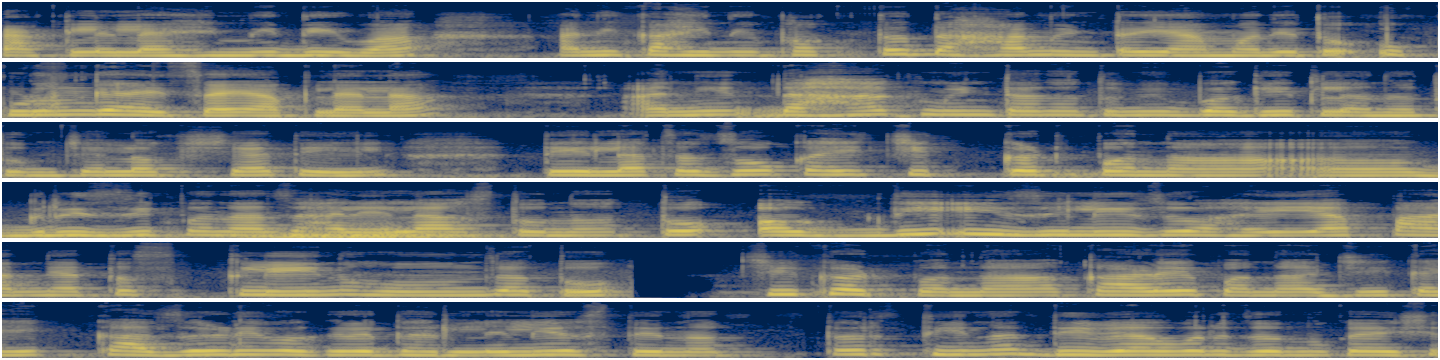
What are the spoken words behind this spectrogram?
टाकलेला आहे मी दिवा आणि काही नाही फक्त दहा मिनटं यामध्ये तो उकळून घ्यायचा आहे आपल्याला. आणि दहा एक मिनटानं तुम्ही बघितलं ना तुमच्या लक्षात येईल तेलाचा जो काही चिकटपणा ग्रिझीपणा झालेला असतो ना तो अगदी इझिली जो आहे या पाण्यातच क्लीन होऊन जातो. चिकटपणा काळेपणा जी काही काजळी वगैरे धरलेली असते ना तर ती ना दिव्यावर जणू काही अशी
